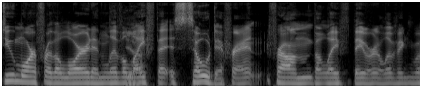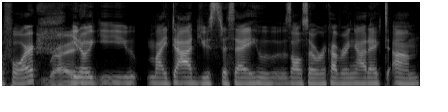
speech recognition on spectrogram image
do more for the Lord and live a Yeah. life that is so different from the life they were living before right. you know you my dad used to say who was also a recovering addict um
